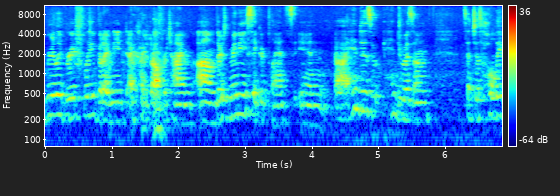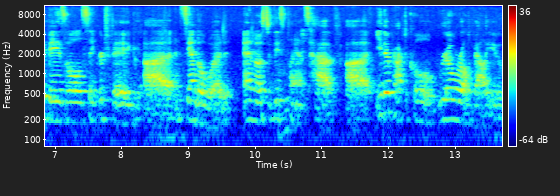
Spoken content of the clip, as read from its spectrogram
really briefly, but I need I cut it off for time. Um, there's many sacred plants in uh, Hinduism, such as holy basil, sacred fig, uh, and sandalwood, and most of these plants have uh, either practical real-world value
